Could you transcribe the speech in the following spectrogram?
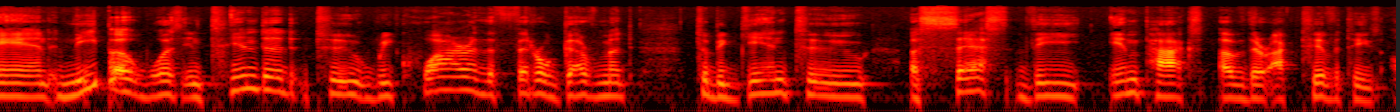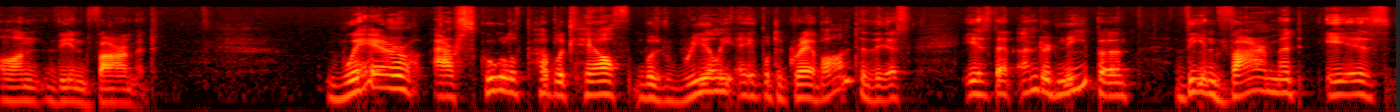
And NEPA was intended to require the federal government to begin to assess the impacts of their activities on the environment. Where our School of Public Health was really able to grab onto this is that under NEPA, the environment is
